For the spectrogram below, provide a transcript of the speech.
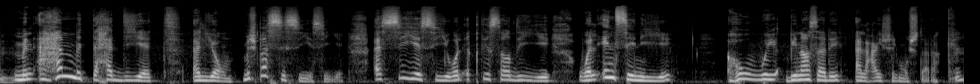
من أهم التحديات اليوم مش بس السياسية السياسية والإقتصادية والإنسانية هو بنظري العيش المشترك.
